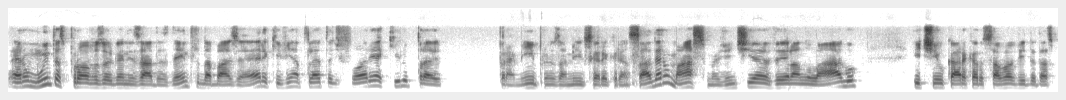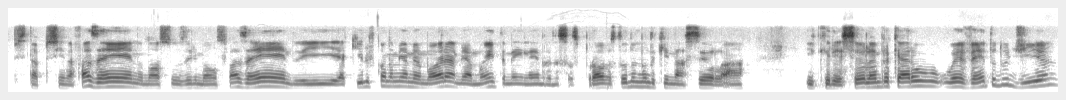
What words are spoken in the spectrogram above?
eram muitas provas organizadas dentro da base aérea que vinha atleta de fora e aquilo para mim, para meus amigos que era criançada, era o máximo. A gente ia ver lá no lago e tinha o cara que era o salva-vida da piscina fazendo, nossos irmãos fazendo, e aquilo ficou na minha memória. Minha mãe também lembra dessas provas, todo mundo que nasceu lá e cresceu, lembra que era o, o evento do dia,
